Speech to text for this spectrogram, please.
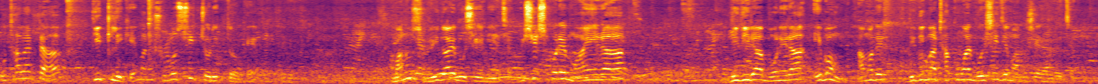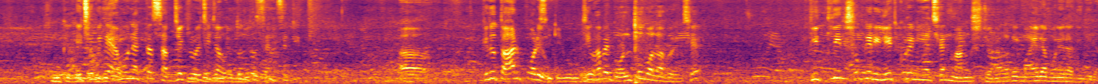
কোথাও একটা তিতলিকে মানে শুভশ্রীর চরিত্রকে মানুষ হৃদয়ে বসিয়ে নিয়েছে বিশেষ করে মায়েরা দিদিরা বোনেরা এবং আমাদের দিদিমা ঠাকুমার বয়সী যে মানুষেরা রয়েছে। এই ছবিতে এমন একটা সাবজেক্ট রয়েছে যা অত্যন্ত সেন্সিটিভ কিন্তু তারপরেও যেভাবে গল্প বলা হয়েছে তিতলির সঙ্গে রিলেট করে নিয়েছেন মানুষজন আমাদের মায়েরা বোনেরা দিদিরা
